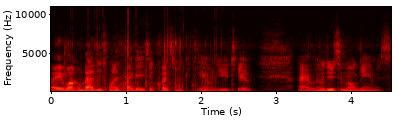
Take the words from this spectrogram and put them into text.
Hey, welcome back to 25 Days of Christmas Continue on YouTube. Alright, we're gonna do some more games.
